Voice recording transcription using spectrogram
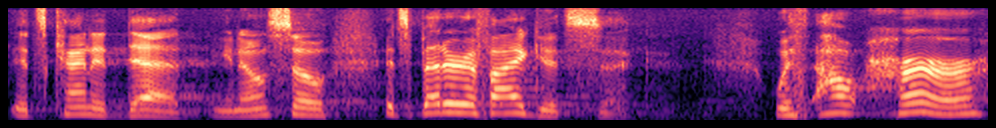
it's kind of dead, you know? So it's better if I get sick. Without her,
